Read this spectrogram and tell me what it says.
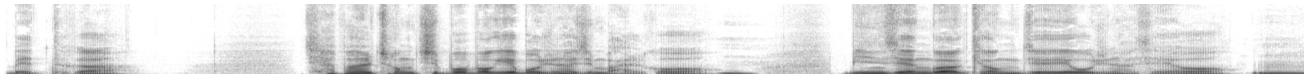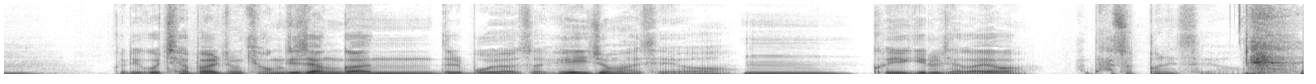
멘트가 제발 정치 보복에 올인하지 말고 음. 민생과 경제에 올인하세요. 음, 그리고 제발 좀 경제 장관들 모여서 회의 좀 하세요. 음, 그 얘기를 제가요 한 다섯 번 했어요.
